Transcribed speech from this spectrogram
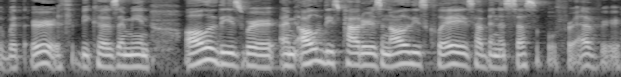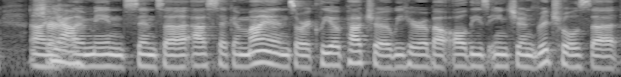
with earth because i mean all of these were i mean all of these powders and all of these clays have been accessible forever uh, sure. yeah. i mean since uh, aztec and mayans or cleopatra we hear about all these ancient rituals that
